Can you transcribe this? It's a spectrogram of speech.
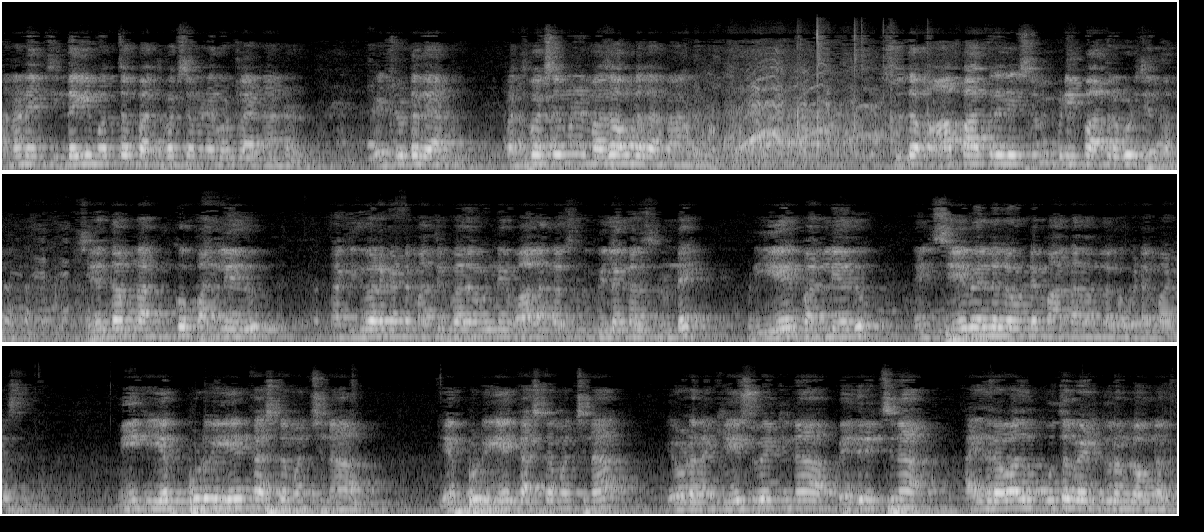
అన్న నేను జిందగీ మొత్తం ప్రతిపక్షంలోనే కొట్లాడిన అన్నాడు. ఎట్లుంటది అన్న? ప్రతిపక్షంలోనే మజా ఉంటుంది అన్న? అన్నాడు చూద్దాం ఆ పాత్ర చేసినాం ఇప్పుడు ఈ పాత్ర కూడా చేద్దాం. చేద్దాం నాకు ఇంకో పని లేదు. నాకు ఇదివరకంటే మంత్రి పదవి ఉండే వాళ్ళం కలిసి వీళ్ళం కలిసి ఉండే ఇప్పుడు ఏ పని లేదు. నేను సేవెళ్ళలో ఉండే మా అన్నదమ్ములకు ఒకటే మాటిస్తున్నా మీకు ఎప్పుడు ఏ కష్టం వచ్చినా ఎప్పుడు ఏ కష్టం వచ్చినా ఎవడన్నా కేసు పెట్టినా బెదిరించినా హైదరాబాద్ కూతవేటి దూరంలో ఉన్నారు.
